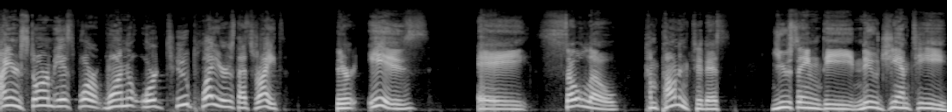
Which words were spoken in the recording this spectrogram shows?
Iron Storm is for one or two players. That's right. There is a solo component to this using the new GMT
